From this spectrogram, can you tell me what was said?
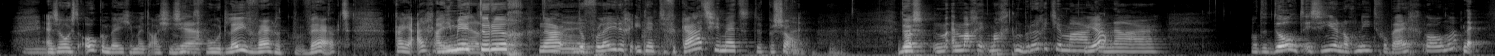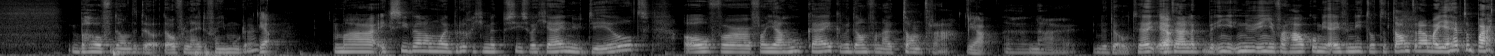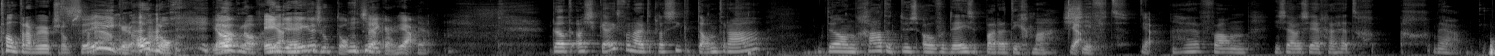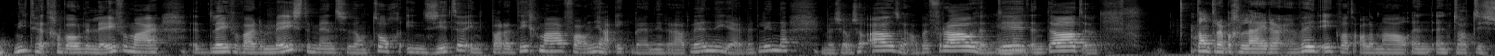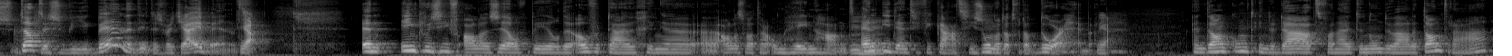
En zo is het ook een beetje met als je ziet hoe het leven werkelijk werkt, kan je eigenlijk Kan je niet meer terug, naar Nee. de volledige identificatie met de persoon. Nee. Dus en mag ik, mag ik een bruggetje maken Ja. naar... Want de dood is hier nog niet voorbij gekomen. Nee. Behalve dan de, dood, de overlijden van je moeder. Ja. Maar ik zie wel een mooi bruggetje met precies wat jij nu deelt. Over van ja, hoe kijken we dan vanuit tantra ja, eh, naar de dood. Hè? Uiteindelijk, in je- nu in je verhaal kom je even niet tot de tantra. Maar je hebt een paar tantra workshops zeker, ook nog. Ook nog, In ja. die hele zoektocht, Ja. zeker, ja. Ja. Dat als je kijkt vanuit de klassieke tantra, dan gaat het dus over deze paradigma shift. Ja. Van, je zou zeggen, het, ja, niet het gewone leven, maar het leven waar de meeste mensen dan toch in zitten. In het paradigma van, ja, ik ben inderdaad Wendy, jij bent Linda. Ik ben zo zo oud, al bij vrouw, en dit Mhm. en dat. En tantra-begeleider en weet ik wat allemaal. En, en dat, is, dat is wie ik ben en dit is wat jij bent. Ja. En inclusief alle zelfbeelden, overtuigingen, eh, alles wat daar omheen hangt. Mhm. En identificatie, zonder dat we dat doorhebben. Ja. En dan komt inderdaad vanuit de non-duale tantra...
